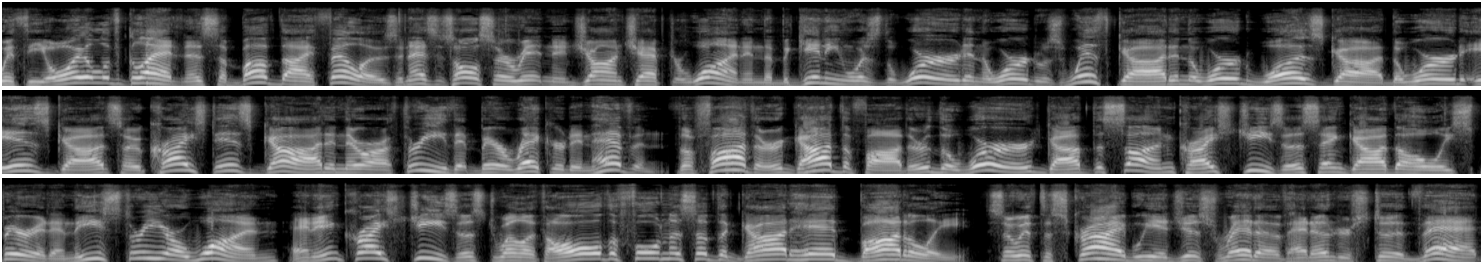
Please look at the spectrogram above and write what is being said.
with the oil of gladness above thy fellows. And as it's also written in John chapter 1, in the beginning was the Word, and the Word was with God, and the Word was God. The Word is God, so Christ is God, and there are three that bear record in heaven. The Father, God the Father, the Word, God the Son, Christ Jesus, and God the Holy Spirit. And these three are one, and in Christ Jesus dwelleth all the fullness of the Godhead bodily. So if the scribe we had just read of had understood that,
